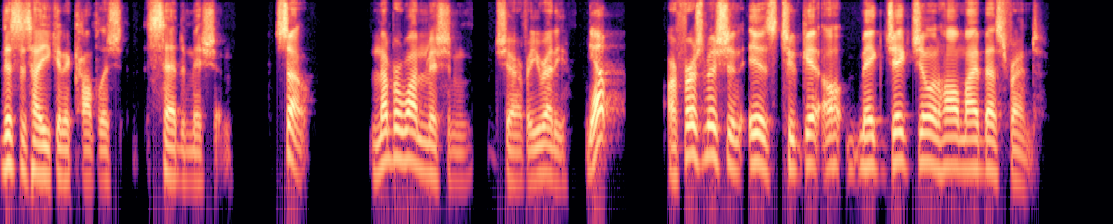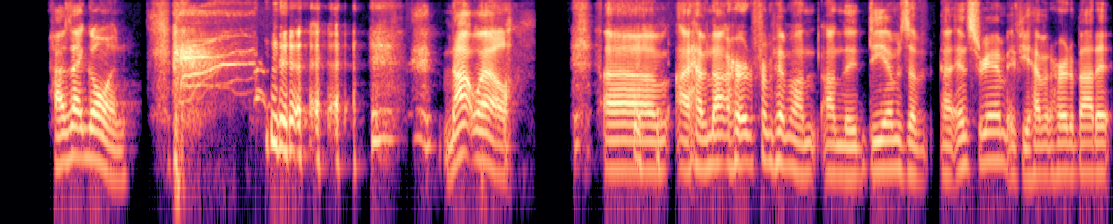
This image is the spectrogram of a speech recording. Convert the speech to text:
This is how you can accomplish said mission. So, number one mission, Sheriff, are you ready? Yep. Our first mission is to get make Jake Gyllenhaal my best friend. How's that going? Not well. um, I have not heard from him on on the DMs of uh, Instagram. If you haven't heard about it,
